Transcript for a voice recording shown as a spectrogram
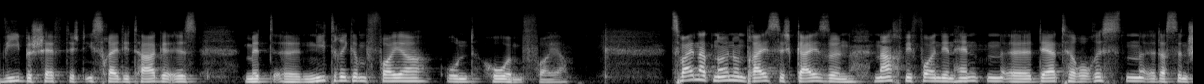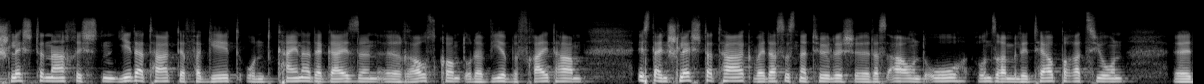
wie beschäftigt Israel die Tage ist mit äh, niedrigem Feuer und hohem Feuer. 239 Geiseln nach wie vor in den Händen äh, der Terroristen. Äh, das sind schlechte Nachrichten. Jeder Tag, der vergeht und keiner der Geiseln äh, rauskommt oder wir befreit haben, ist ein schlechter Tag, weil das ist natürlich äh, das A und O unserer Militäroperation äh,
